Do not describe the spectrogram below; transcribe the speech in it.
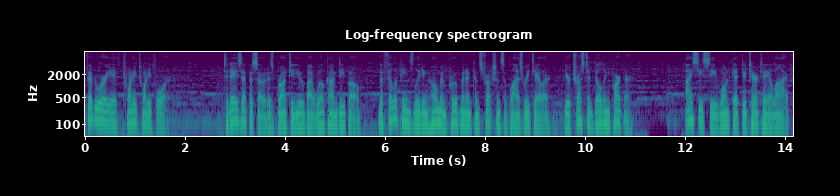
February 8, 2024. Today's episode is brought to you by Wilcon Depot, the Philippines' leading home improvement and construction supplies retailer, your trusted building partner. ICC won't get Duterte alive.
